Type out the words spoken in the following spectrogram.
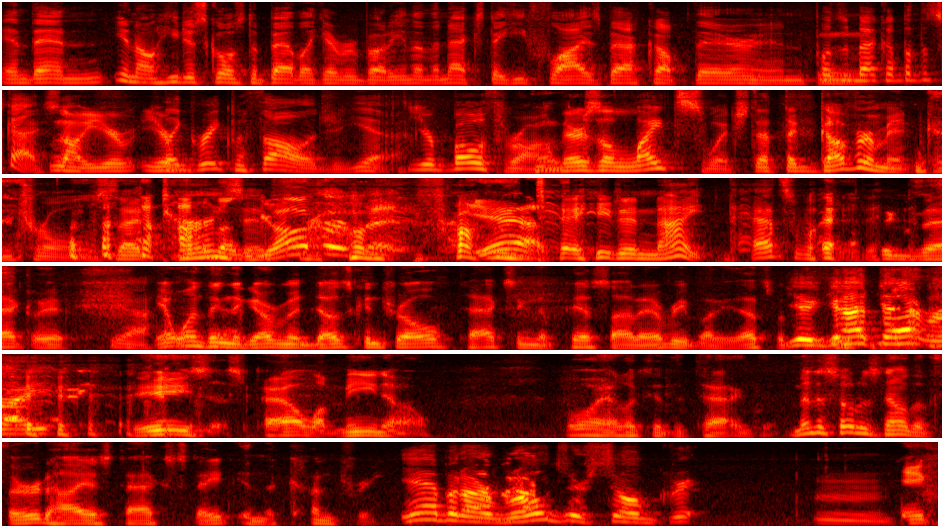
and then you know he just goes to bed like everybody, and then the next day he flies back up there and puts it hmm. back up in the sky. No, you're- you're- like Greek mythology. Yeah, You're both wrong. There's a light switch that the government controls that turns it government. from, from Yes. day to night. That's what it is. Exactly. Yeah. Yeah. One thing the government does control: taxing the piss out of everybody. That's what You they do. got that right. Jesus, Palomino. Boy, I looked at the tax. Minnesota's now the third highest tax state in the country. Yeah, but our roads are so great. Hmm. Ix,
